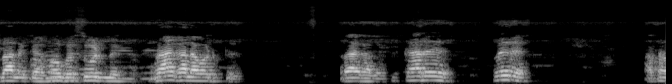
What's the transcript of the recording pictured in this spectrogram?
झालं का? मग सोडलं. राग आला वाटतं. राग आला का रे? होय रे. आता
